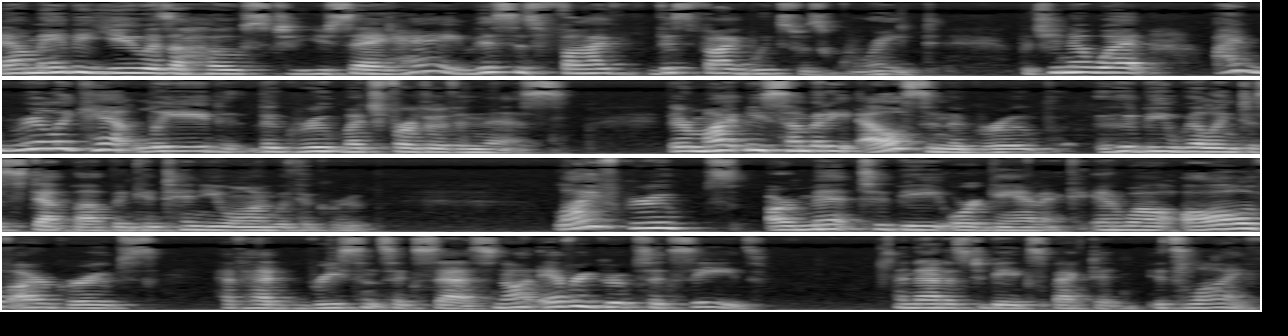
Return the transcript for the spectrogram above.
Now, maybe you as a host, you say, hey, this is five, this five weeks was great. But you know what? I really can't lead the group much further than this. There might be somebody else in the group who'd be willing to step up and continue on with the group. Life groups are meant to be organic, and while all of our groups have had recent success. Not every group succeeds, and that is to be expected. It's life.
